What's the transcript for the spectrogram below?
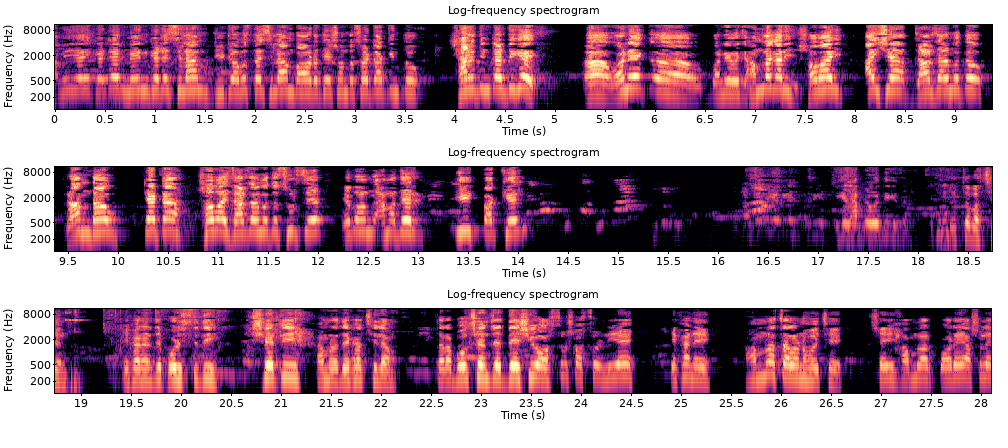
আমি এই গেটের মেন গেটে ছিলাম ডিউটি অবস্থায় ছিলাম, বারোটা থেকে সন্ধ্যা ছয়টা, কিন্তু সাড়ে তিনটার দিকে অনেক মানে হামলাকারী সবাই আইসা, যার যার মতো রামধাও, টেটা, সবাই যার যার মতো ছুটছে এবং আমাদের ইট আপনি দেখতে পাচ্ছেন, এখানের যে পরিস্থিতি, সেটি আমরা দেখাচ্ছিলাম। তারা বলছেন যে দেশীয় অস্ত্রশস্ত্র নিয়ে এখানে হামলা চালানো হয়েছে। সেই হামলার পরে আসলে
